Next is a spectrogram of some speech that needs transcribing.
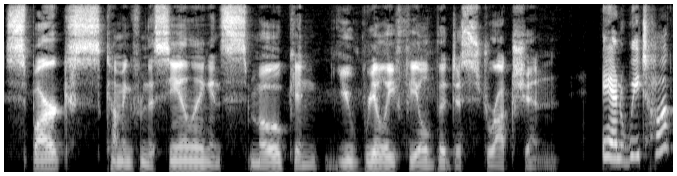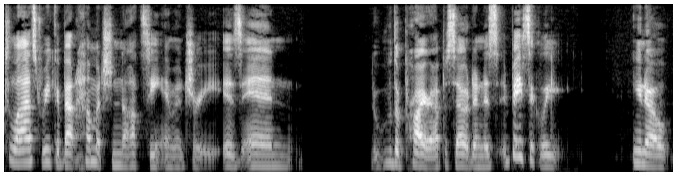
sparks coming from the ceiling and smoke and you really feel the destruction. And we talked last week about how much Nazi imagery is in the prior episode and is basically, you know,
